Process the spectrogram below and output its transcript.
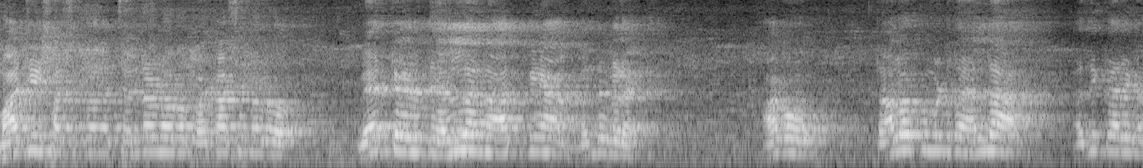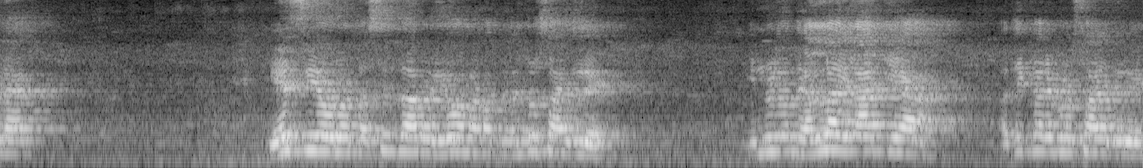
ಮಾಜಿ ಶಾಸಕರಾದ ಚಂದ್ರಣ್ಣವರು, ಪ್ರಕಾಶನವರು ವೇದಿಕೆ ಎಲ್ಲ ಆತ್ಮೀಯ ಬಂಧುಗಳೇ. ಹಾಗೂ ತಾಲೂಕು ಮಟ್ಟದ ಎಲ್ಲ ಅಧಿಕಾರಿಗಳೇ. ಎ ಸಿ ಅವರು ತಹಸೀಲ್ದಾರು, ಯುವ ಮೇಡಮ್ ಎಲ್ಲರೂ ಸಹ ಇದ್ದೀರಿ. ಇನ್ನುಳಿದ ಎಲ್ಲ ಇಲಾಖೆಯ ಅಧಿಕಾರಿಗಳು ಸಹ ಇದ್ದೀರಿ.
